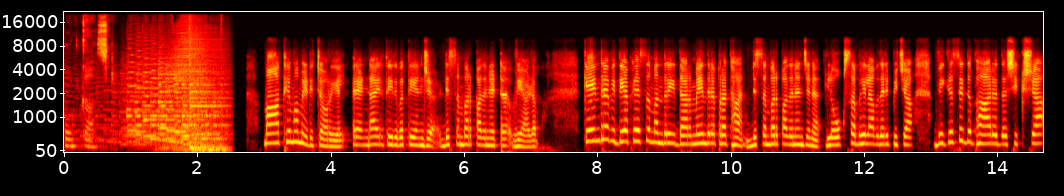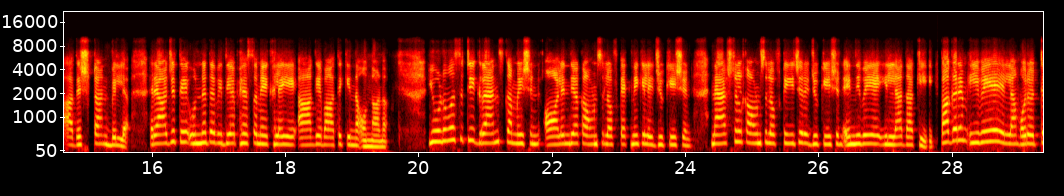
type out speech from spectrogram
പോഡ്കാസ്റ്റ്. മാധ്യമം എഡിറ്റോറിയൽ രണ്ടായിരത്തി ഇരുപത്തിയഞ്ച് ഡിസംബർ പതിനെട്ട് വ്യാഴം. കേന്ദ്ര വിദ്യാഭ്യാസ മന്ത്രി ധർമ്മേന്ദ്ര പ്രധാൻ ഡിസംബർ പതിനഞ്ചിന് ലോക്സഭയിൽ അവതരിപ്പിച്ച വികസിത് ഭാരത് ശിക്ഷ അധിഷ്ഠാൻ ബില്ല് രാജ്യത്തെ ഉന്നത വിദ്യാഭ്യാസ മേഖലയെ ആകെ ബാധിക്കുന്ന ഒന്നാണ്. University Grants Commission All India Council of Technical Education National Council of Teacher Education എന്നിവയെ ഇല്ലാതാക്കി. പകരം ഇവയെല്ലാം ഒരൊറ്റ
